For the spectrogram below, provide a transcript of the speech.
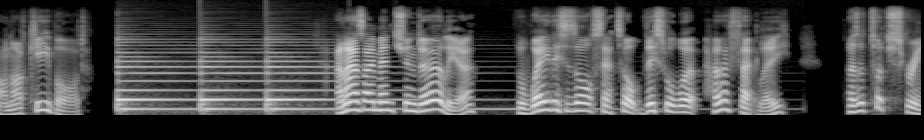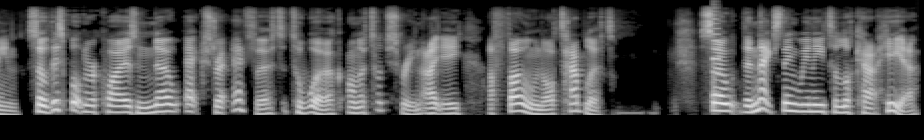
on our keyboard. And as I mentioned earlier, the way this is all set up, this will work perfectly as a touchscreen. So this button requires no extra effort to work on a touchscreen, i.e. a phone or tablet. So the next thing we need to look at here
